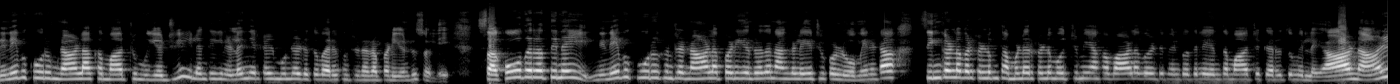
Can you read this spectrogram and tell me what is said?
நினைவு கூறும் நாளாக மாற்றும் முயற்சியை இலங்கையின் இளைஞர்கள் முன்னெடுத்து வருகின்றனர் அப்படி என்று சொல்லி சகோதரத்தினை நினைவு கூறுகின்ற நாள் அப்படி என்றதை நாங்கள் ஏற்றுக்கொள்வோம். ஏனென்றா சிங்களவர்களும் தமிழர்களும் ஒற்றுமையாக வாழ வேண்டும் என்பதில் எந்த மாற்று கருத்தும் இல்லை. ஆனால்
